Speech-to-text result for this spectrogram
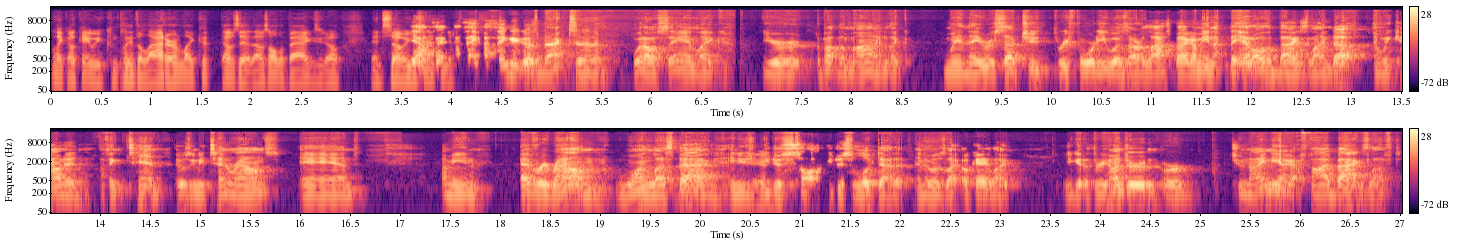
like, okay, we completed the ladder. Like that was it. That was all the bags, you know? And so Yeah, I think, I think I think it goes back to what I was saying, like you're about the mind. Like when they were set to 340 was our last bag. I mean, they had all the bags lined up and we counted, I think 10. It was gonna be 10 rounds. And I mean, every round, one less bag. And you, you just saw, you just looked at it and it was like, okay, like you get a 300 or 290, I got five bags left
